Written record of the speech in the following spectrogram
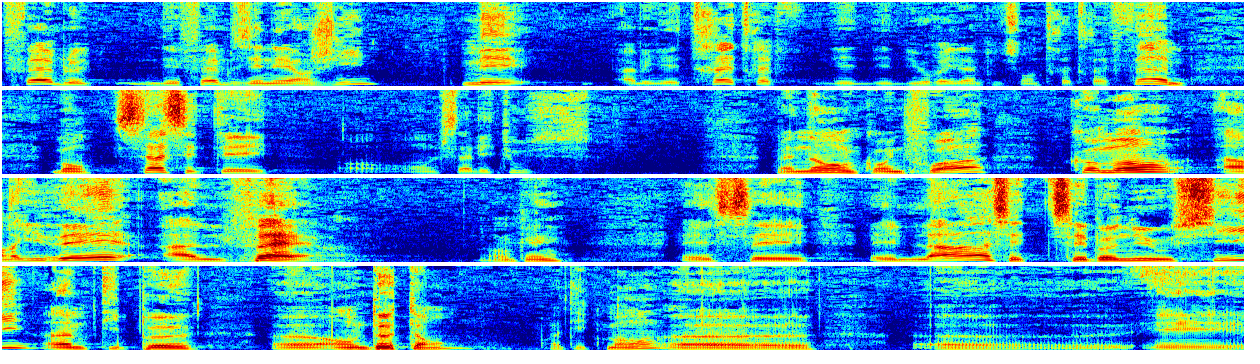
faibles, des faibles énergies, mais avec des, très, très, des, durées d'impulsion très très faibles. Bon, ça c'était, on le savait tous. Maintenant, encore une fois, comment arriver à le faire et, c'est, et là, c'est, venu aussi un petit peu euh, en deux temps, pratiquement. Euh, euh, et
